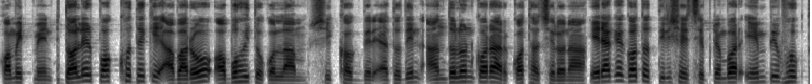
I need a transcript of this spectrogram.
কমিটমেন্ট দলের পক্ষ থেকে আবারও অবহিত করলাম। শিক্ষকদের এতদিন আন্দোলন করার কথা ছিল না। এর আগে গত তিরিশে সেপ্টেম্বর এমপিভুক্ত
